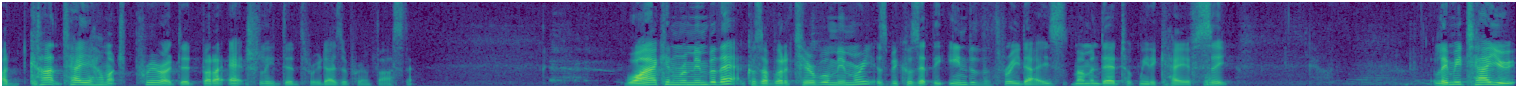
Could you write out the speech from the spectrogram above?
I can't tell you how much prayer I did, but I actually did three days of prayer and fasting. Why I can remember that, because I've got a terrible memory, is because at the end of the three days, mum and dad took me to KFC. Let me tell you,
